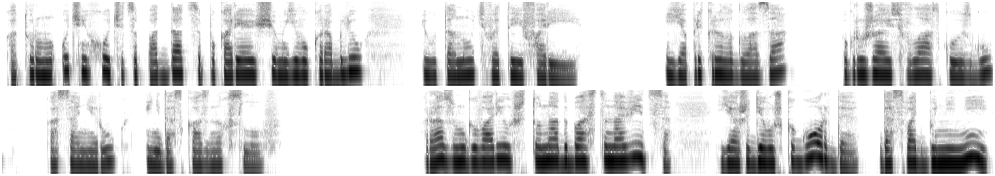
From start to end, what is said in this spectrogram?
которому очень хочется поддаться покоряющему его кораблю и утонуть в этой эйфории. И я прикрыла глаза, погружаясь в ласку из губ, касание рук и недосказанных слов. Разум говорил, что надо бы остановиться, я же девушка гордая, до свадьбы ни-ни,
